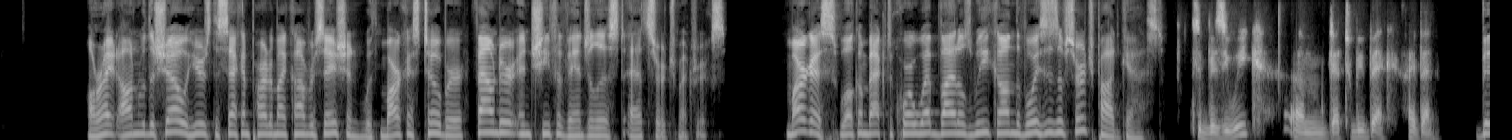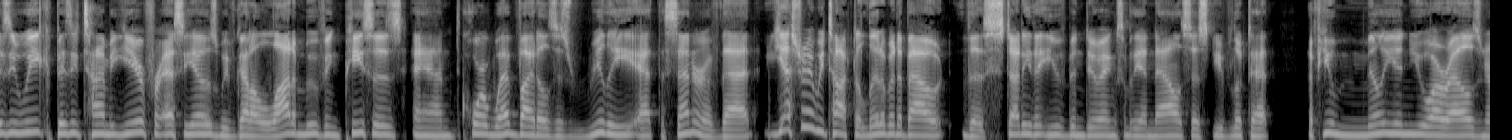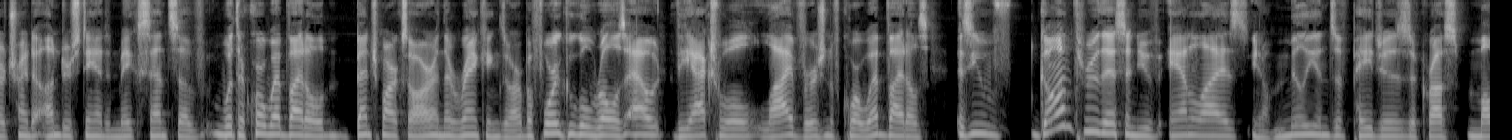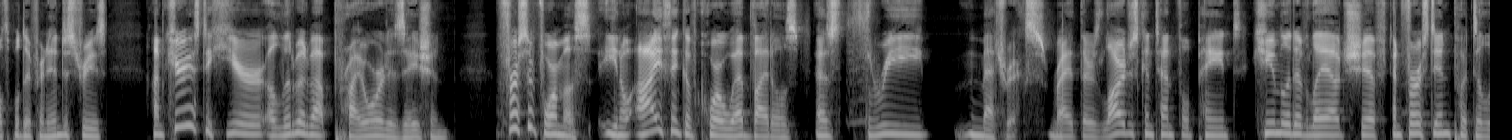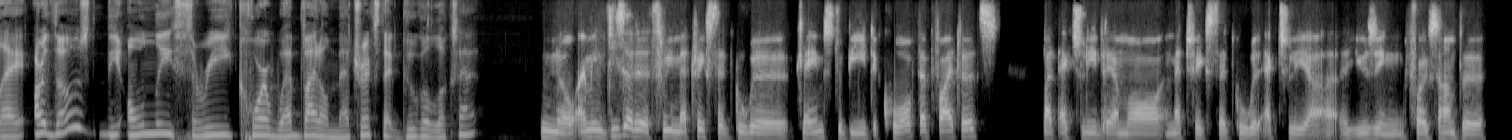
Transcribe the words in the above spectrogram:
All right, on with the show. Here's the second part of my conversation with Marcus Tober, founder and chief evangelist at Searchmetrics. Marcus, welcome back to Core Web Vitals Week on the Voices of Search podcast. It's a busy week. I'm glad to be back. Hi, Ben. Busy week, busy time of year for SEOs. We've got a lot of moving pieces, and Core Web Vitals is really at the center of that. Yesterday, we talked a little bit about the study that you've been doing, some of the analysis. You've looked at a few million URLs and are trying to understand and make sense of what their core web vital benchmarks are and their rankings are before Google rolls out the actual live version of core web vitals. As you've gone through this and you've analyzed, you know, millions of pages across multiple different industries, I'm curious to hear a little bit about prioritization. First and foremost, you know, I think of core web vitals as three metrics, right? There's largest contentful paint, cumulative layout shift, and first input delay. Are those the only three core web vital metrics that Google looks at? No, I mean, these are the three metrics that Google claims to be the core of Web Vitals, but actually, there are more metrics that Google actually are using. For example,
